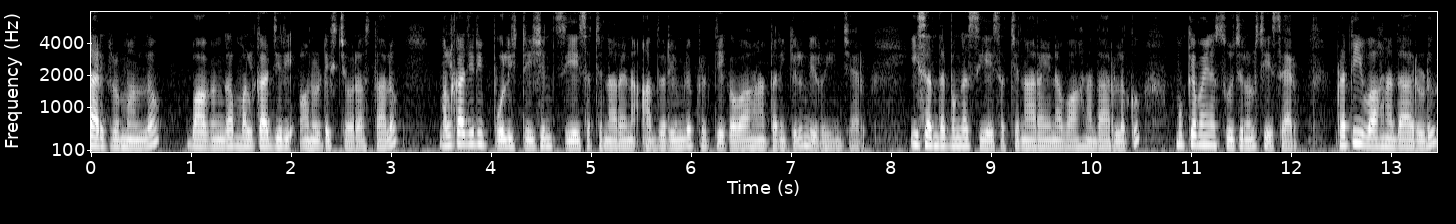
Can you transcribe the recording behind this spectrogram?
కార్యక్రమంలో భాగంగా మల్కాజిరి ఆనోటిక్స్ చౌరస్తాలో Malkajgiri police station CI Satyanarayana ఆధ్వర్యంలో ప్రత్యేక వాహన తనిఖీలు నిర్వహించారు. ఈ సందర్భంగా సిఐ సత్యనారాయణ వాహనదారులకు ముఖ్యమైన సూచనలు చేశారు. ప్రతి వాహనదారుడు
